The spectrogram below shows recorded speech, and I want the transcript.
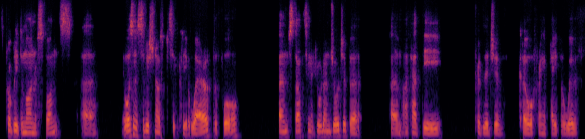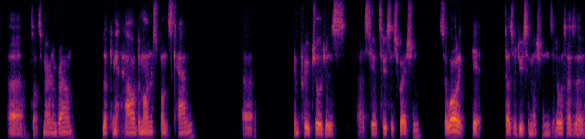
it's probably demand response. Uh, it wasn't a solution I was particularly aware of before um, starting at Drawdown Georgia, but um, I've had the privilege of co-authoring a paper with uh, Dr. Marilyn Brown, looking at how demand response can uh, improve Georgia's uh, CO2 situation. So while it, it does reduce emissions, it also has a,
